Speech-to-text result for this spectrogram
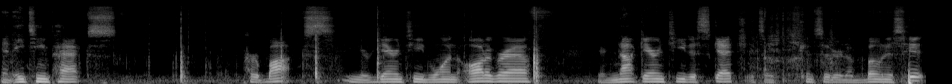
and 18 packs per box. You're guaranteed one autograph. You're not guaranteed a sketch. It's a, considered a bonus hit.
